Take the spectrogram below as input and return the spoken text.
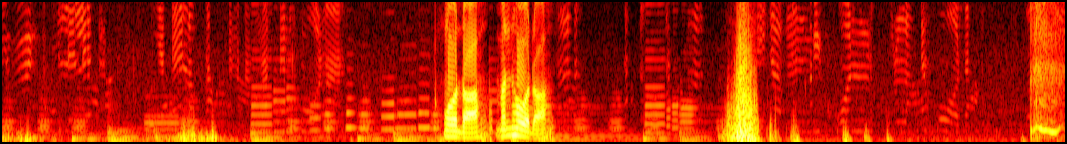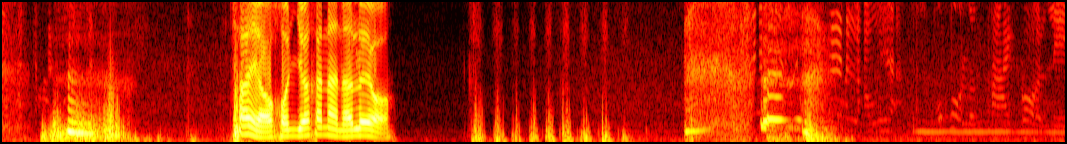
รื่อยๆอย่าให้เราตายนะมันเป็นโหดนะโหดเหรอ มันโหดเหรอไอ้ ช่เหรอ คนเยอะขนาดนั้นเลยเหรอเพื่อนเราเนี่ยโอ้โหเราตายก่อนเลย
